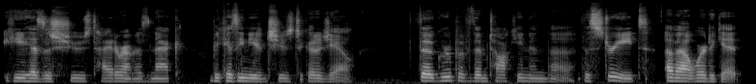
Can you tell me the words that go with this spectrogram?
he has his shoes tied around his neck because he needed shoes to go to jail. The group of them talking in the, the street about where to get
